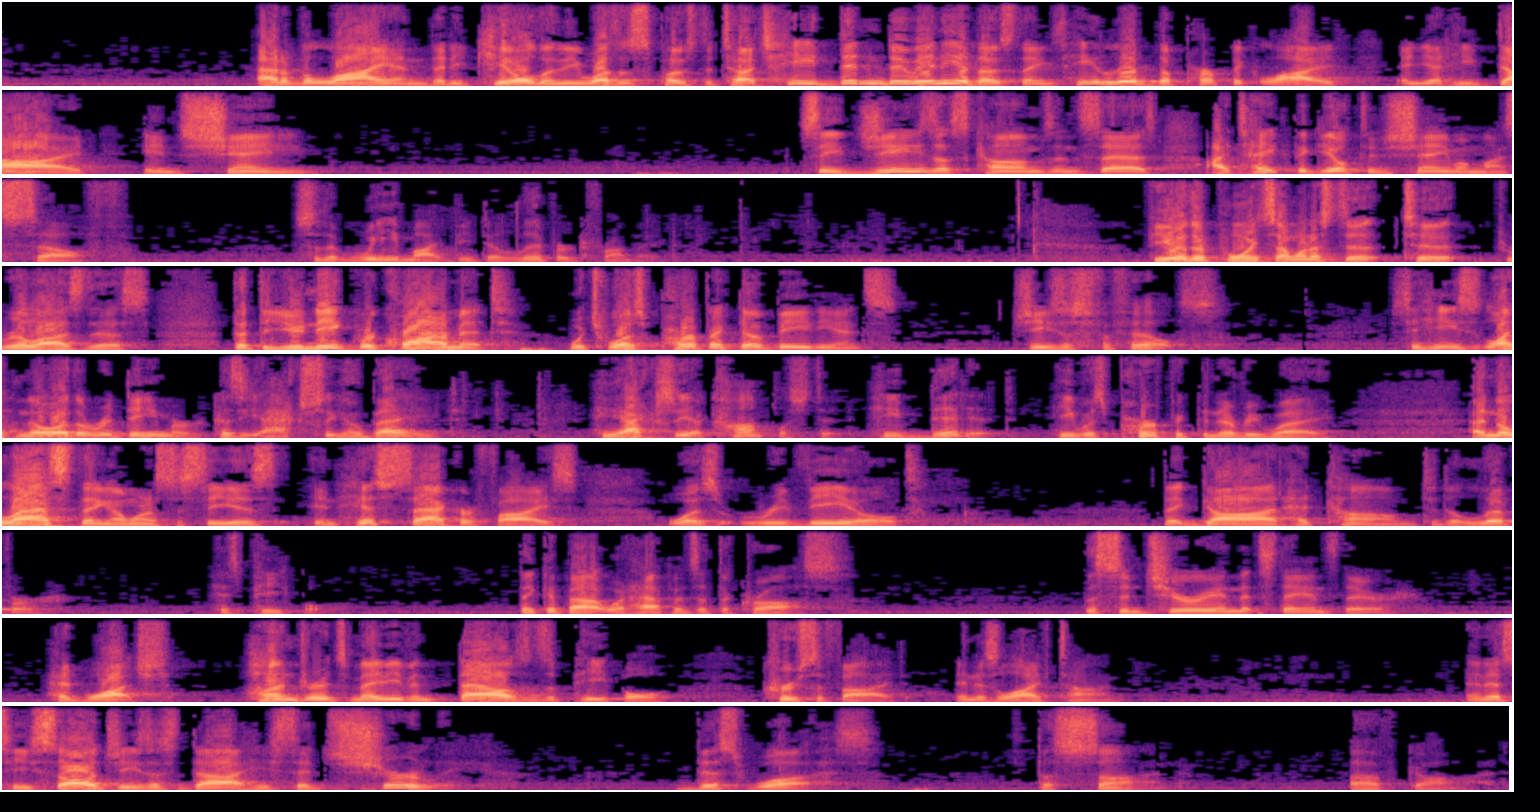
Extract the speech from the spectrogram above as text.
out of the lion that he killed and he wasn't supposed to touch. He didn't do any of those things. He lived the perfect life, and yet he died in shame. See, Jesus comes and says, I take the guilt and shame on myself so that we might be delivered from it. Few other points I want us to, to realize this that the unique requirement, which was perfect obedience, Jesus fulfills. See, he's like no other redeemer because he actually obeyed. He actually accomplished it. He did it. He was perfect in every way. And the last thing I want us to see is in his sacrifice was revealed that God had come to deliver his people. Think about what happens at the cross. The centurion that stands there had watched hundreds, maybe even thousands of people crucified in his lifetime. And as he saw Jesus die, he said, Surely this was the Son of God.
